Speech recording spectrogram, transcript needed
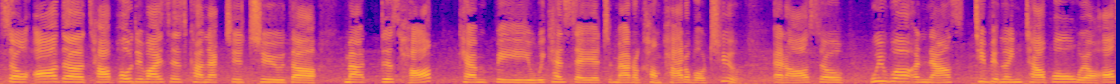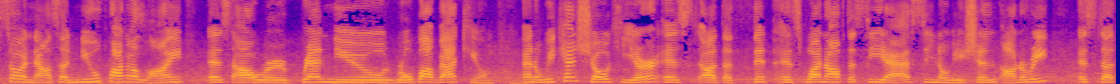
So all the Tapo devices connected to the this hub can be, we can say it Matter compatible too. And also, we will announce TP Link Tapo will also announce a new product line is our brand new robot vacuum. And we can show here is uh, the thin, is one of the CES innovation honoree. It's the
